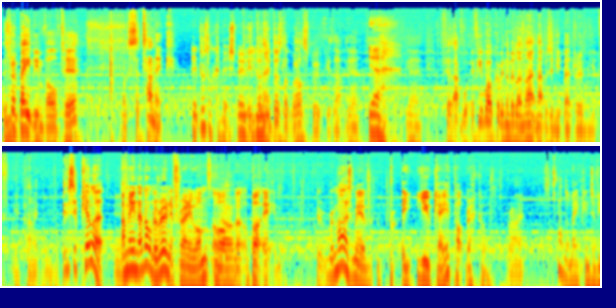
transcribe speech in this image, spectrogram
Is there a baby involved here? Looks satanic. It does look a bit spooky, It does. it? It does look well spooky. That. Yeah. Yeah. Yeah. If, that, if you woke up in the middle of the night and that was in your bedroom, you'd, you'd panic. Wouldn't you? It's a killer. Yeah. I mean, I don't want to ruin it for anyone, or, No. but it, it reminds me of a UK hip hop record. Right. All the makings of a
